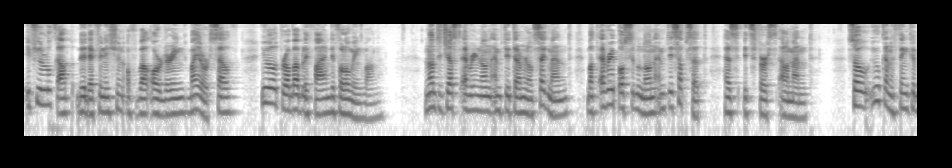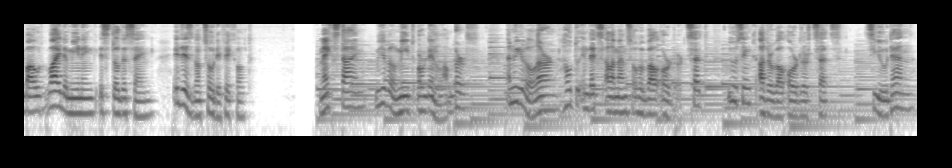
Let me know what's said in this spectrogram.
if you look up the definition of well ordering by yourself, you will probably find the following one. Not just every non-empty terminal segment, but every possible non-empty subset has its first element. So you can think about why the meaning is still the same. It is not so difficult. Next time we will meet ordinal numbers and we will learn how to index elements of a well-ordered set using other well-ordered sets. See you then!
